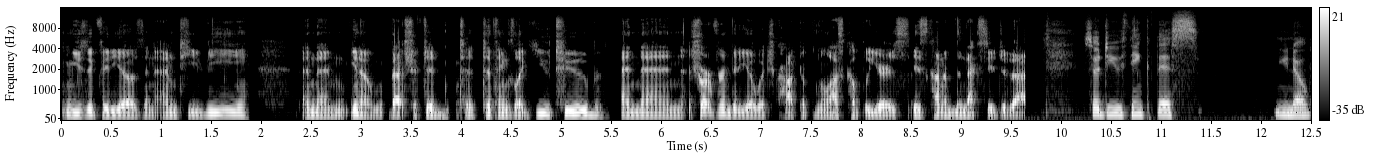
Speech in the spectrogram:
music videos and MTV. And then, you know, that shifted to, to things like YouTube. And then short form video, which cropped up in the last couple of years, is kind of the next stage of that. So do you think this, you know,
